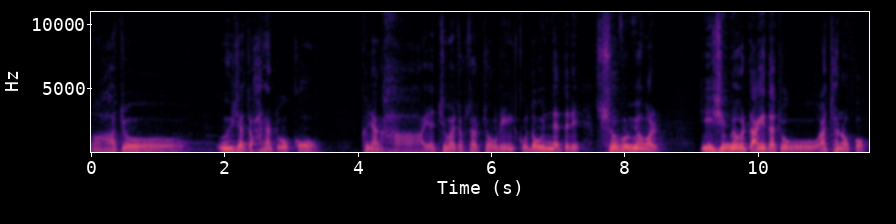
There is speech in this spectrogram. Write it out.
아주 의자도 하나도 없고 그냥 하얀 치마적석적으로 입고 노인네들이 수십 명을 20명을 땅에다 쭉 앉혀놓고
